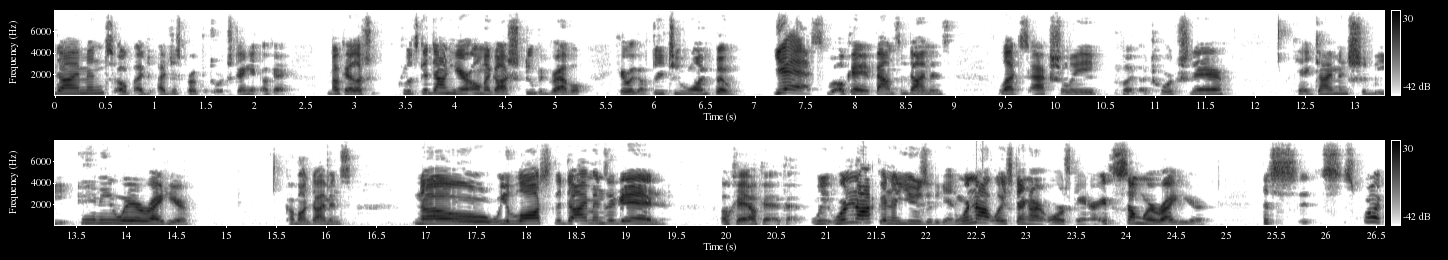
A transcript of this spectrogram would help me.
diamonds. Oh, I, I just broke the torch. Dang it. Okay. Okay, let's let's get down here. Oh my gosh, stupid gravel. Here we go. Three, two, one. Boom. Yes. Okay, found some diamonds. Let's actually put a torch there. Okay, diamonds should be anywhere right here. Come on, diamonds. No, we lost the diamonds again. Okay, okay, okay. We, we're not going to use it again. We're not wasting our ore scanner. It's somewhere right here. It's, it's, it's what?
